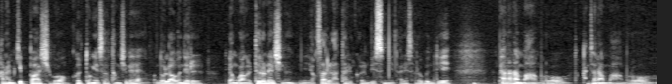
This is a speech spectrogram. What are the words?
하나님 기뻐하시고 그걸 통해서 당신의 놀라운 은혜를 영광을 드러내시는 역사를 나타낼 걸 믿습니다. 그래서 여러분들이 편안한 마음으로 간절한 마음으로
